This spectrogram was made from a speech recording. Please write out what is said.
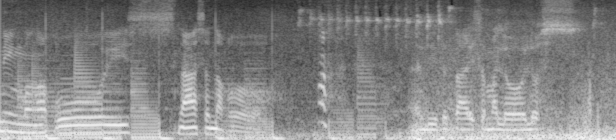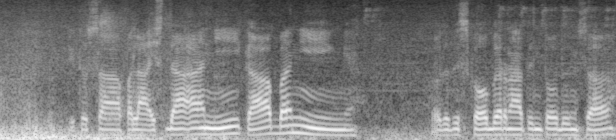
Morning mga kuys. Nasaan ako? Ah, Nandito tayo sa Malolos. Dito sa palaisdaan ni Kabaning. So, discover natin to dun sa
